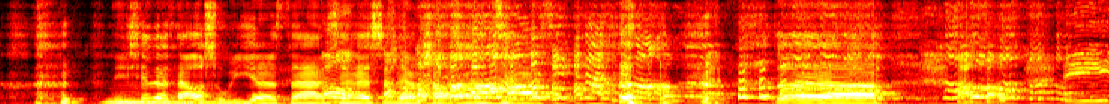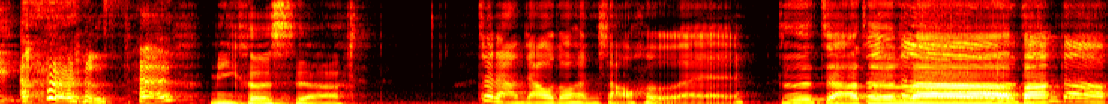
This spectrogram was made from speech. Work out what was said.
你现在才要数一二三，哦。现在是量考环节。对啊，好一二三，米克夏，这两家我都很少喝，哎，真的假的啦？八真的，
